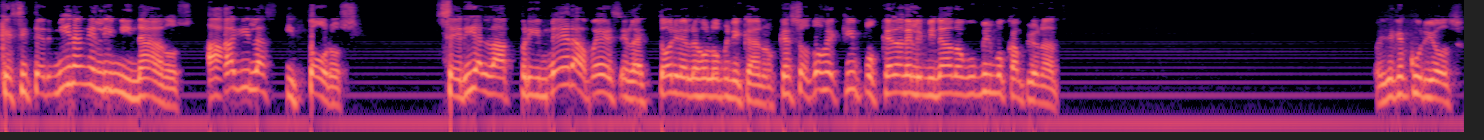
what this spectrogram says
Que si terminan eliminados Águilas y Toros, sería la primera vez en la historia del Lejos Dominicano que esos dos equipos quedan eliminados en un mismo campeonato. Oye, qué curioso.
